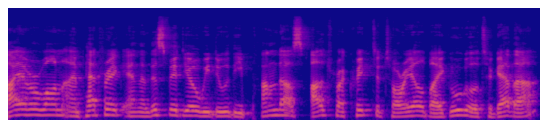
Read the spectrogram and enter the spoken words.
Hi everyone, I'm Patrick and in this video we do the Pandas Ultra Quick tutorial by Google together.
